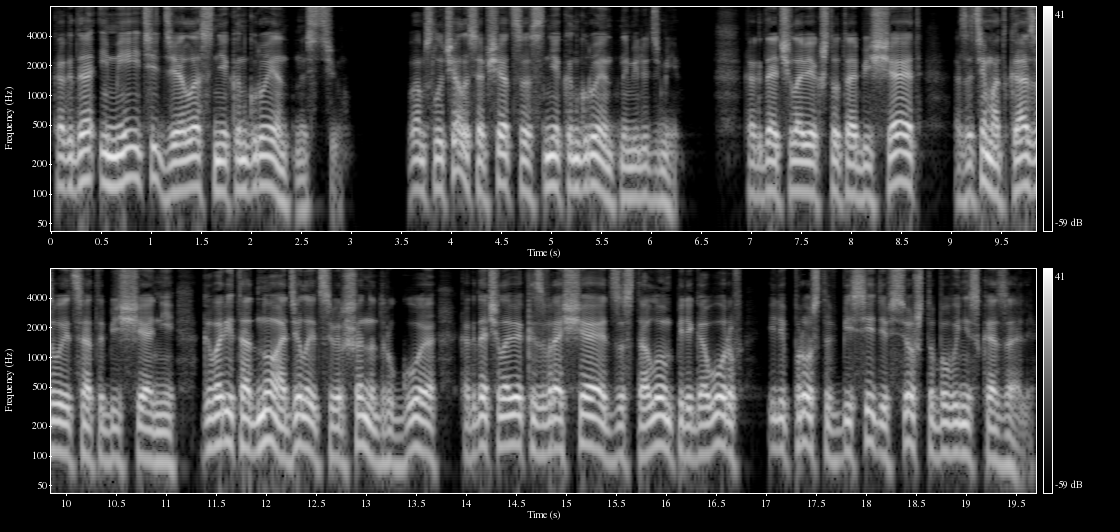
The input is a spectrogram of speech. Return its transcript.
когда имеете дело с неконгруентностью. Вам случалось общаться с неконгруентными людьми? Когда человек что-то обещает, а затем отказывается от обещаний, говорит одно, а делает совершенно другое, когда человек извращает за столом переговоров или просто в беседе все, что бы вы ни сказали,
